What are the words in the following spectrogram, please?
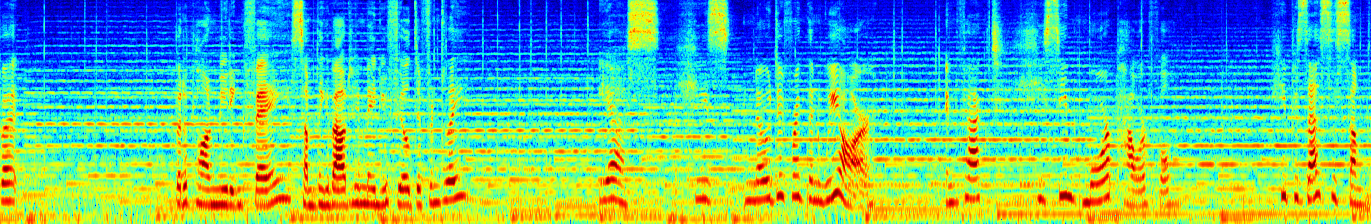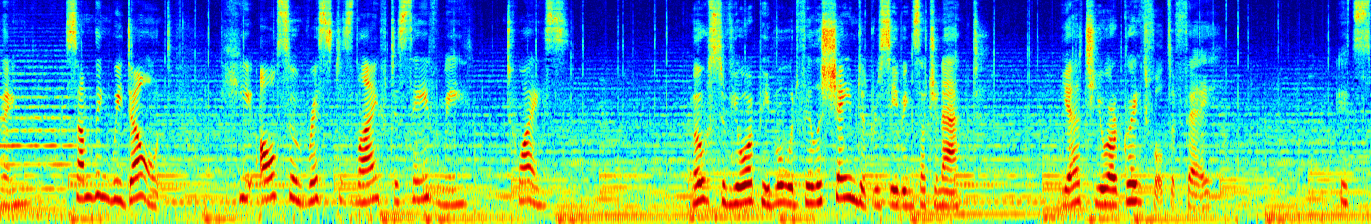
But But upon meeting Fei, something about him made you feel differently? yes, he's no different than we are. In fact, he seemed more powerful. He possesses something, something we don't. he also risked his life to save me twice. Most of your people would feel ashamed at receiving such an act. Yet you are grateful to Fei. It's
